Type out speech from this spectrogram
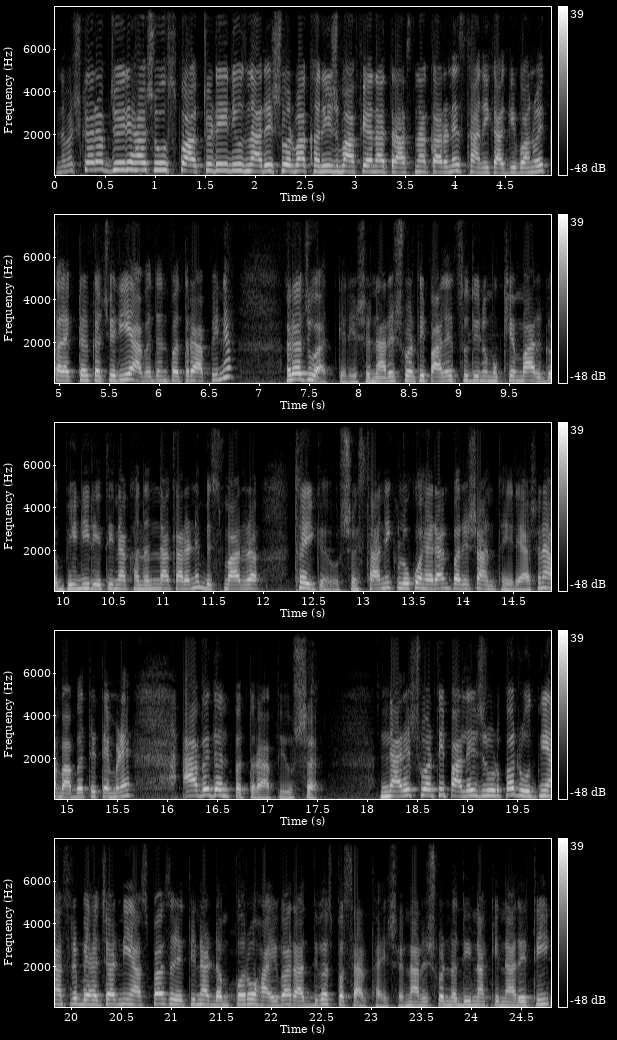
નમસ્કાર, આપ જોઈ રહ્યા છો સ્પાર્ક ટુડે ન્યૂઝ નારેશ્વરમાં ખનીજ માફિયાના ત્રાસના કારણે સ્થાનિક આગેવાનોએ કલેક્ટર કચેરીએ આવેદનપત્ર આપીને રજૂઆત કરી છે. નારેશ્વરથી પાલેજ સુધીનો મુખ્ય માર્ગ ભીની રેતીના ખનનના કારણે બિસ્માર થઈ ગયો છે. સ્થાનિક લોકો હેરાન પરેશાન થઈ રહ્યા છે અને આ બાબતે તેમણે આવેદનપત્ર આપ્યું છે. નારેશ્વરથી પાલેજ રોડ પર રોજની આશરે બે હજારની આસપાસ રેતીના ડમ્પરો, હાઈવા રાત દિવસ પસાર થાય છે. નારેશ્વર નદીના કિનારેથી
